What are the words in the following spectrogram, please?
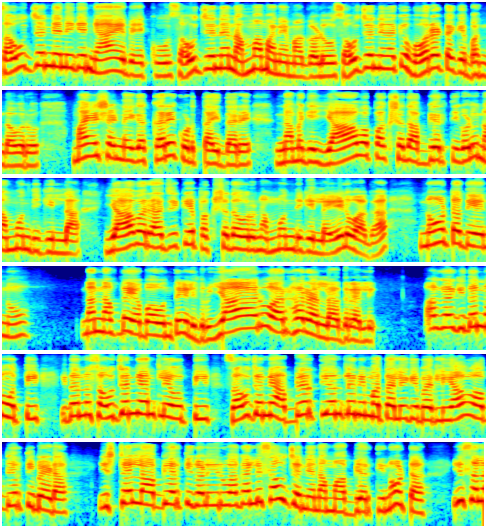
ಸೌಜನ್ಯನಿಗೆ ನ್ಯಾಯ ಬೇಕು. ಸೌಜನ್ಯ ನಮ್ಮ ಮನೆ ಮಗಳು ಸೌಜನ್ಯನಕ್ಕೆ ಹೋರಾಟಕ್ಕೆ ಬಂದವರು. ಮಹೇಶ್ ಅಣ್ಣ ಈಗ ಕರೆ ಕೊಡ್ತಾ ಇದ್ದಾರೆ. ನಮಗೆ ಯಾವ ಪಕ್ಷದ ಅಭ್ಯರ್ಥಿಗಳು ನಮ್ಮೊಂದಿಗಿಲ್ಲ. ಯಾವ ರಾಜಕೀಯ ಪಕ್ಷದವರು ನಮ್ಮೊಂದಿಗಿಲ್ಲ. ಹೇಳುವಾಗ ನೋಟದೇನು ನನ್ನ ಆಫ್ ದ ಎಬಾವ್ ಅಂತ ಹೇಳಿದ್ರು. ಯಾರು ಅರ್ಹರಲ್ಲ ಅದರಲ್ಲಿ. ಹಾಗಾಗಿ ಇದನ್ನು ಒತ್ತಿ ಇದನ್ನು ಸೌಜನ್ಯ ಅಂತಲೇ ಒತ್ತಿ ಸೌಜನ್ಯ ಅಭ್ಯರ್ಥಿ ಅಂತಲೇ ನಿಮ್ಮ ತಲೆಗೆ ಬರಲಿ, ಯಾವ ಅಭ್ಯರ್ಥಿ ಬೇಡ. ಇಷ್ಟೆಲ್ಲ ಅಭ್ಯರ್ಥಿಗಳು ಇರುವಾಗ ಅಲ್ಲಿ ಸೌಜನ್ಯ, ನಮ್ಮ ಅಭ್ಯರ್ಥಿ ನೋಟ. ಈ ಸಲ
